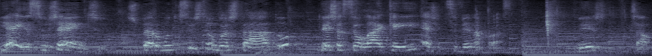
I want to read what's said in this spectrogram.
E é isso, gente. Espero muito que vocês tenham gostado. Deixa seu like aí a gente se vê na próxima. Beijo, tchau.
